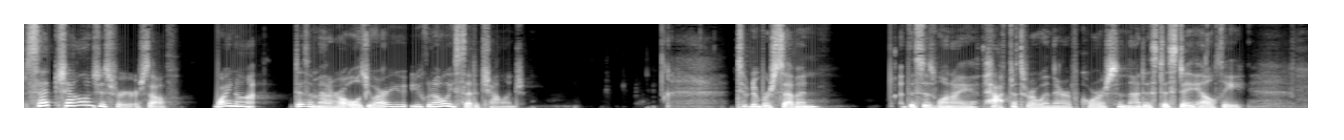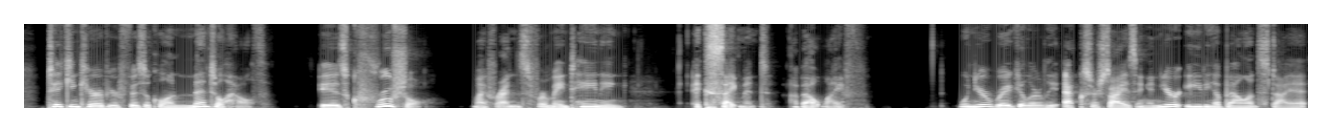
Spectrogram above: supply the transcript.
Set challenges for yourself. Why not? It doesn't matter how old you are, you, you can always set a challenge. Tip number seven this is one I have to throw in there, of course, and that is to stay healthy. Taking care of your physical and mental health is crucial my friends, for maintaining excitement about life. When you're regularly exercising and you're eating a balanced diet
